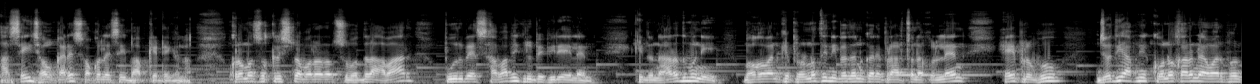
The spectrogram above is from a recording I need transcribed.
আর সেই ঝঙ্কারে সকলে সেই ভাব কেটে গেল। ক্রমশ কৃষ্ণ বলরাম সুভদ্রা আবার পূর্বে স্বাভাবিক রূপে ফিরে এলেন। কিন্তু নারদমুনি ভগবানকে প্রণতি নিবেদন করে প্রার্থনা করলেন, হে প্রভু, যদি আপনি কোনো কারণে আমার উপর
